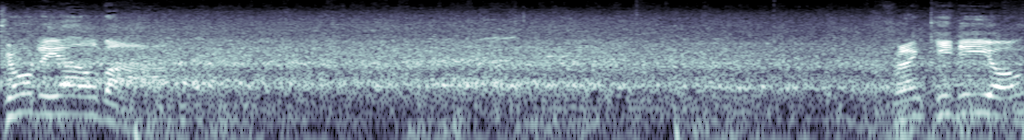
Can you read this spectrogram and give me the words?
Jordi Alba. Frenkie de Jong.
